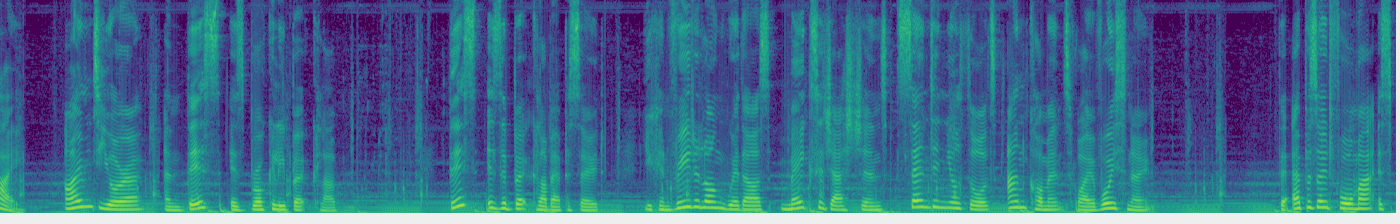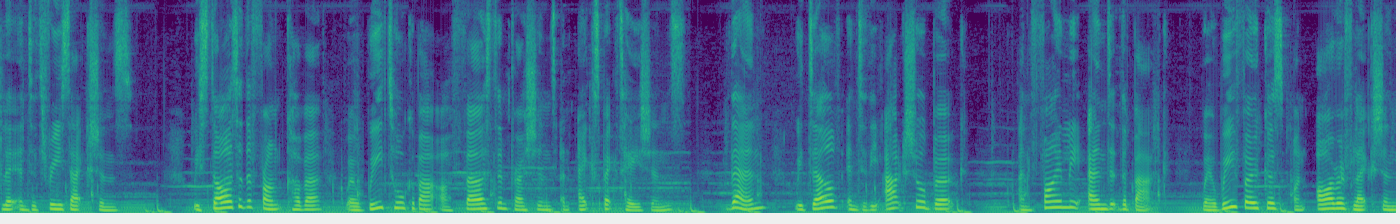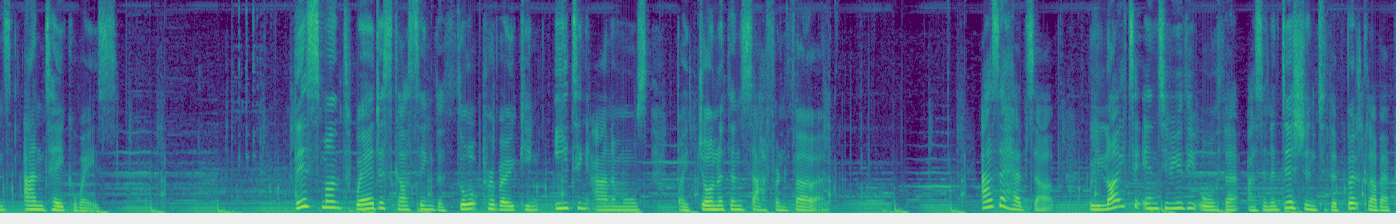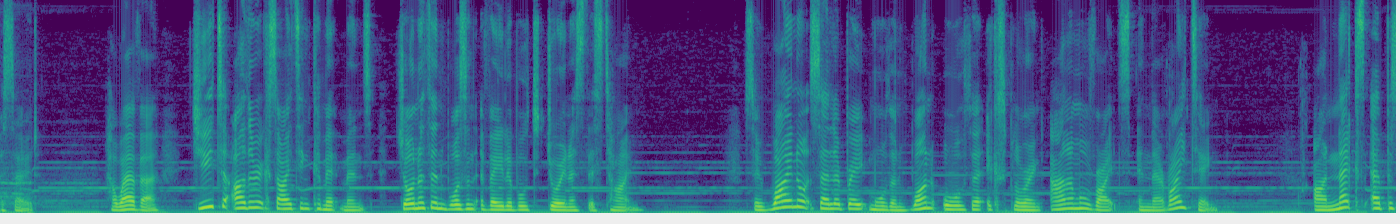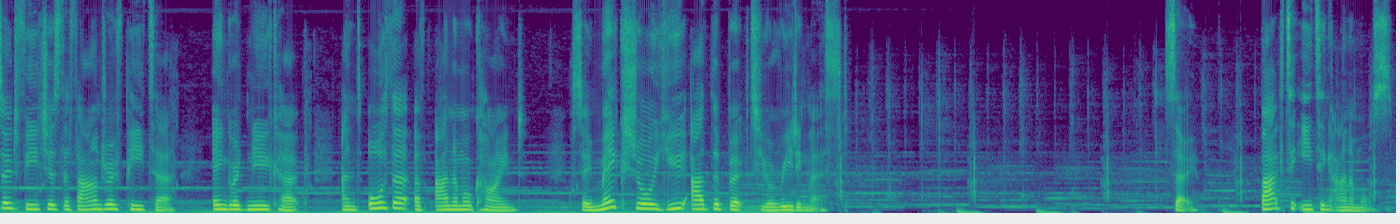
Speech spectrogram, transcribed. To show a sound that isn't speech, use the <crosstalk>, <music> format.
Hi, I'm Diyora, and this is Broccoli Book Club. This is a book club episode. You can read along with us, make suggestions, send in your thoughts and comments via voice note. The episode format is split into three sections. We start at the front cover, where we talk about our first impressions and expectations. Then, we delve into the actual book, and finally end at the back, where we focus on our reflections and takeaways. This month, we're discussing the thought provoking Eating Animals by Jonathan Safran Foer. As a heads up, we like to interview the author as an addition to the book club episode. However, due to other exciting commitments, Jonathan wasn't available to join us this time. So, why not celebrate more than one author exploring animal rights in their writing? Our next episode features the founder of PETA, Ingrid Newkirk, and author of Animal Kind. So, make sure you add the book to your reading list. So, back to eating animals.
